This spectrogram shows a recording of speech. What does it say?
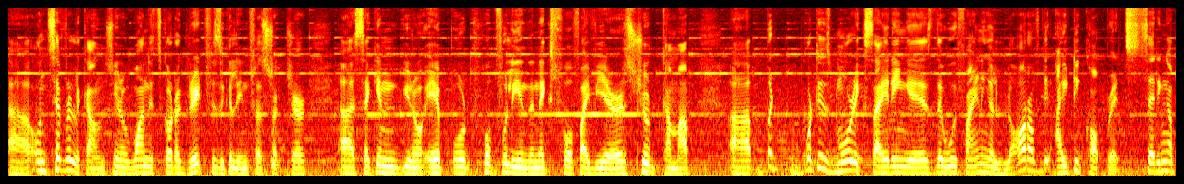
uh, on several accounts. You know, one, it's got a great physical infrastructure. Uh, second, you know, airport hopefully in the next four or five years should come up. Uh, but what is more exciting is that we're finding a lot of the IT corporates setting up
